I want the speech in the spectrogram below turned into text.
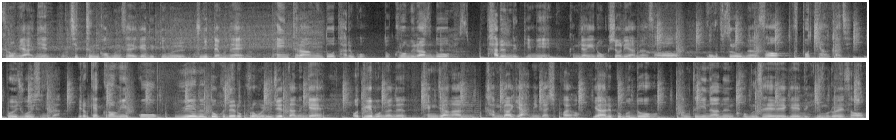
크롬 이 아닌 짙은 검은색의 느낌을 주기 때문에 페인트랑도 다르고 또 크롬이랑도 다른 느낌이 굉장히 럭셔리하면서 고급스러우면서 스포티함까지 보여주고 있습니다. 이렇게 크롬이 있고 위에는 또 그대로 크롬을 유지했다는 게 어떻게 보면은 굉장한 감각이 아닌가 싶어요. 이 아랫부분도 광택이 나는 검은색의 느낌으로 해서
